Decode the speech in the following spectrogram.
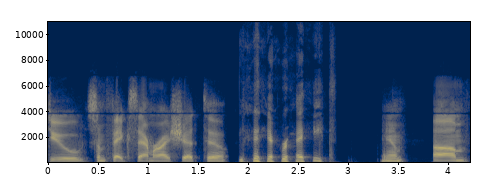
do some fake samurai shit too. right. Yeah. Um,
